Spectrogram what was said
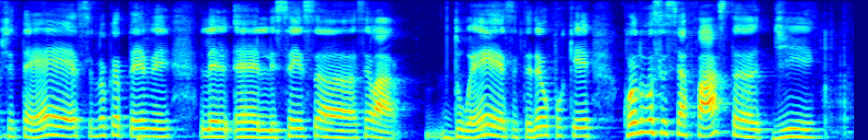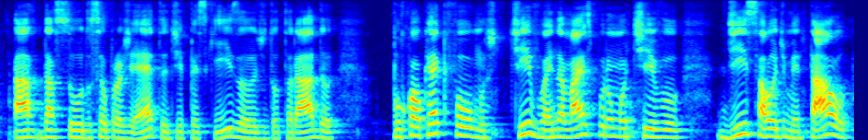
FGTS, nunca teve é, licença, sei lá, doença, entendeu? Porque quando você se afasta de, a, da sua, do seu projeto de pesquisa ou de doutorado, por qualquer que for o motivo, ainda mais por um motivo de saúde mental,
